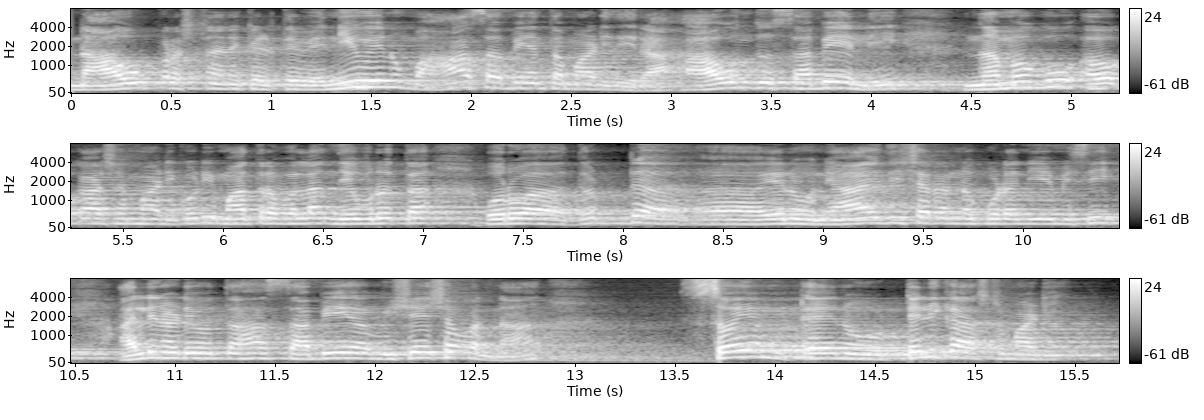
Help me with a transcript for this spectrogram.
ನಾವು ಪ್ರಶ್ನೆಯನ್ನು ಕೇಳ್ತೇವೆ. ನೀವೇನು ಮಹಾಸಭೆ ಅಂತ ಮಾಡಿದ್ದೀರಾ? ಆ ಒಂದು ಸಭೆಯಲ್ಲಿ ನಮಗೂ ಅವಕಾಶ ಮಾಡಿಕೊಡಿ. ಮಾತ್ರವಲ್ಲ, ನಿವೃತ್ತ ಓರ್ವ ದೊಡ್ಡ ಏನು ನ್ಯಾಯಾಧೀಶರನ್ನು ಕೂಡ ನೇಮಿಸಿ ಅಲ್ಲಿ ನಡೆಯುವಂತಹ ಸಭೆಯ ವಿಶೇಷವನ್ನು ಸ್ವಯಂ, ಏನು, ಟೆಲಿಕಾಸ್ಟ್ ಮಾಡಿ.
